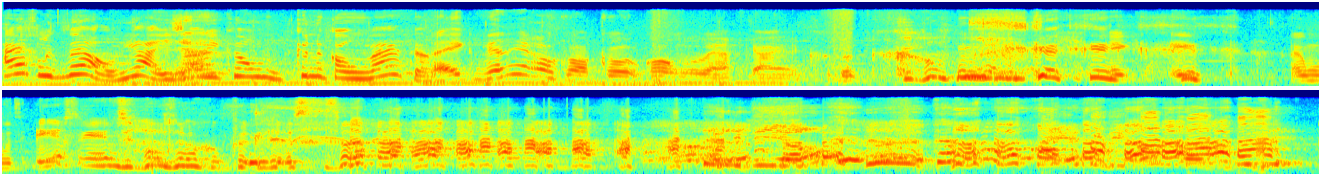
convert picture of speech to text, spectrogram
Eigenlijk wel. Ja, je zou hier kon- kunnen komen werken. Nee, ik wil hier ook wel ko- komen werken eigenlijk. Komen werken. ik, ik, ik moet eerst even naar de logopedist. Die Ay, digo,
